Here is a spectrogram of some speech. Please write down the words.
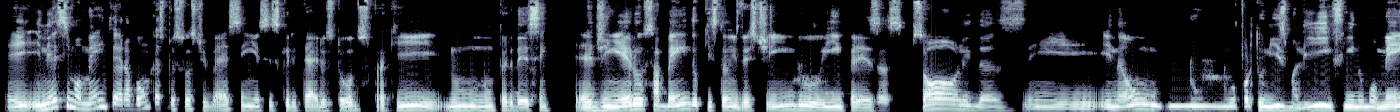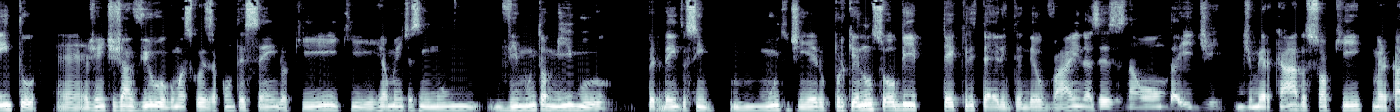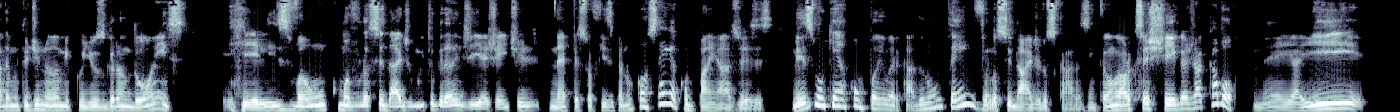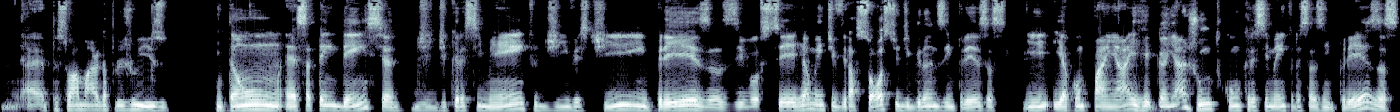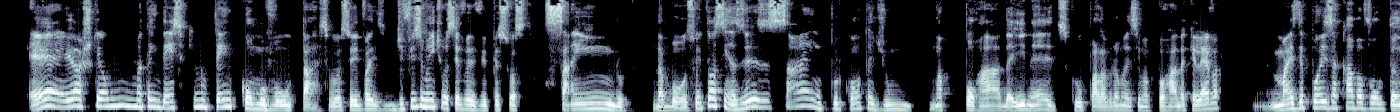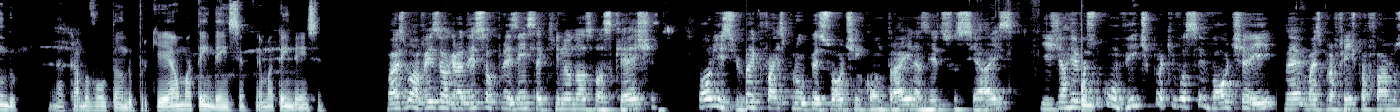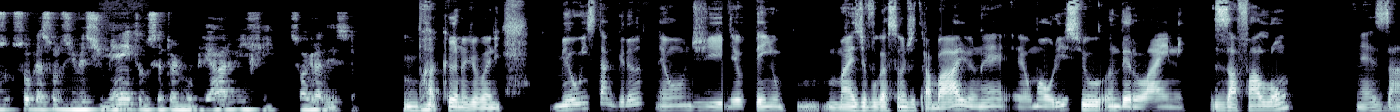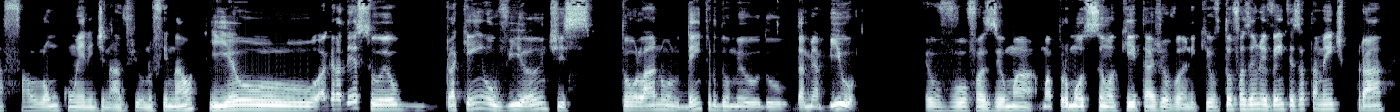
E, e, nesse momento era bom que as pessoas tivessem esses critérios todos para que não, não perdessem é, dinheiro sabendo que estão investindo em empresas sólidas e, e não no, oportunismo ali, enfim, no momento. É, a gente já viu algumas coisas acontecendo aqui que realmente, assim, não vi muito amigo perdendo, assim, muito dinheiro porque não soube ter critério, entendeu? Vai, às vezes, na onda aí de, de mercado, só que o mercado é muito dinâmico e os grandões, eles vão com uma velocidade muito grande e a gente, né, pessoa física, não consegue acompanhar às vezes. Mesmo quem acompanha o mercado não tem velocidade dos caras. Então, na hora que você chega, já acabou, né? E aí a pessoa amarga prejuízo. Então, essa tendência de, de, crescimento, de investir em empresas e você realmente virar sócio de grandes empresas e, e acompanhar e ganhar junto com o crescimento dessas empresas, é, eu acho que é uma tendência que não tem como voltar. Se você vai, dificilmente você vai ver pessoas saindo da bolsa. Então, assim, às vezes saem por conta de um, uma porrada aí, né? Desculpa a palavra, mas assim, uma porrada que leva, mas depois acaba voltando, né, acaba voltando, porque é uma tendência, é uma tendência. Mais uma vez eu agradeço a presença aqui no nosso Vozcast. Maurício, como é que faz para o pessoal te encontrar aí nas redes sociais? E já reforço o convite para que você volte aí, né, mais para frente para falarmos sobre assuntos de investimento, do setor imobiliário, enfim. Só agradeço. Bacana, Giovanni. Meu Instagram é onde eu tenho mais divulgação de trabalho, né? É o Maurício underline Zafalon, né? Zafalon com N de navio no final. E eu agradeço, eu para quem ouvir antes, tô lá no dentro do meu do, da minha bio, eu vou fazer uma, uma promoção aqui, tá, Giovanni? Que eu estou fazendo um evento exatamente para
